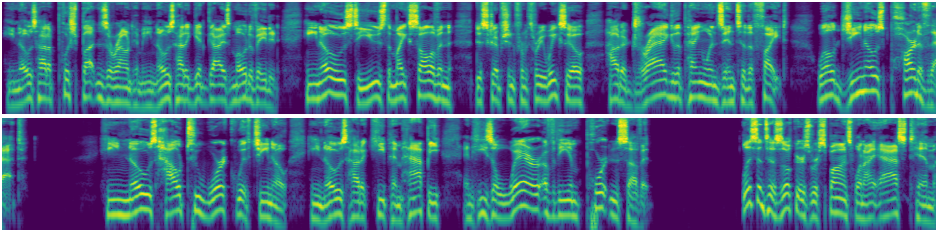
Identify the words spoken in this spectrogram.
He knows how to push buttons around him. He knows how to get guys motivated. He knows, to use the Mike Sullivan description from three weeks ago, how to drag the Penguins into the fight. Well, Gino's part of that. He knows how to work with Gino. He knows how to keep him happy and he's aware of the importance of it. Listen to Zucker's response when I asked him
